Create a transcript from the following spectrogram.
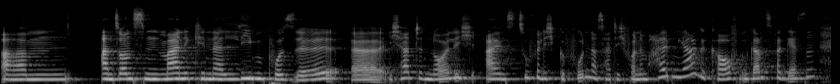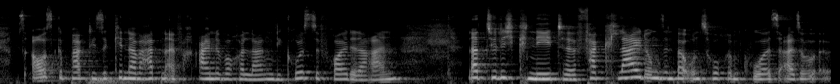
Ähm, Ansonsten, meine Kinder lieben Puzzle. Äh, ich hatte neulich eins zufällig gefunden, das hatte ich vor einem halben Jahr gekauft und ganz vergessen, es ausgepackt. Diese Kinder hatten einfach eine Woche lang die größte Freude daran. Natürlich Knete, Verkleidung sind bei uns hoch im Kurs. Also äh,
